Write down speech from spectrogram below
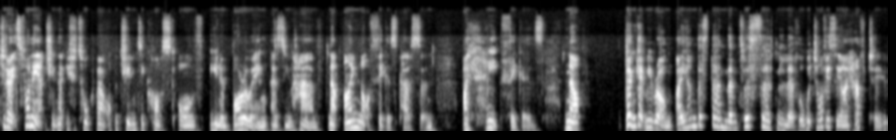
do you know it's funny actually that you should talk about opportunity cost of you know borrowing as you have now i'm not a figures person i hate figures now don't get me wrong i understand them to a certain level which obviously i have to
